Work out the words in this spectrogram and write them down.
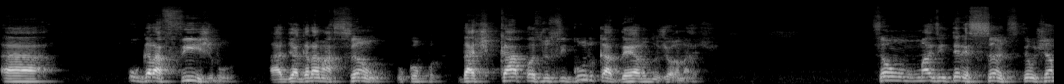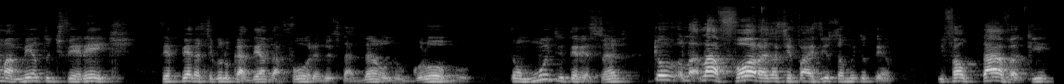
ah, o grafismo, a diagramação o, das capas do segundo caderno dos jornais. São mais interessantes, tem um chamamento diferente. Você pega o segundo caderno da Folha, do Estadão, do Globo, estão muito interessantes, porque lá fora já se faz isso há muito tempo. E faltava aqui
